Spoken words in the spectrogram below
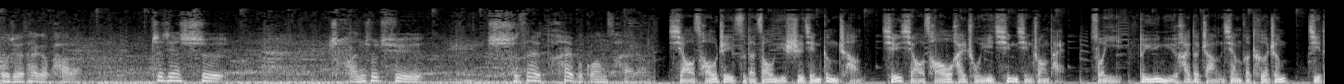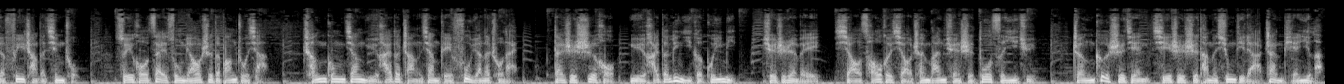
我觉得太可怕了。这件事。传出去实在太不光彩了。小曹这次的遭遇时间更长，且小曹还处于清醒状态，所以对于女孩的长相和特征记得非常的清楚。随后在素描师的帮助下，成功将女孩的长相给复原了出来。但是事后，女孩的另一个闺蜜却是认为小曹和小陈完全是多此一举，整个事件其实是他们兄弟俩占便宜了。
